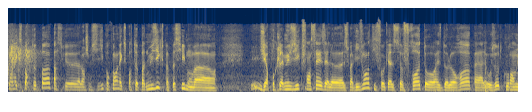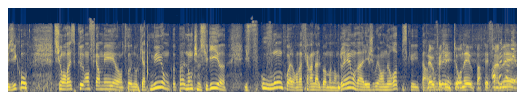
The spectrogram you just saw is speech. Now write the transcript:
qu'on n'exporte pas, parce que. Alors je me suis dit, pourquoi on n'exporte pas de musique? C'est pas possible, on va. Pour que la musique française elle, elle soit vivante, il faut qu'elle se frotte au reste de l'Europe, aux autres courants musicaux. Si on reste que enfermé entre nos quatre murs, on peut pas. Donc je me suis dit, euh, ouvrons quoi. Alors on va faire un album en anglais, on va aller jouer en Europe puisqu'il parle Là, vous anglais. faites une tournée, vous partez En fin fait, on, mai. est-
